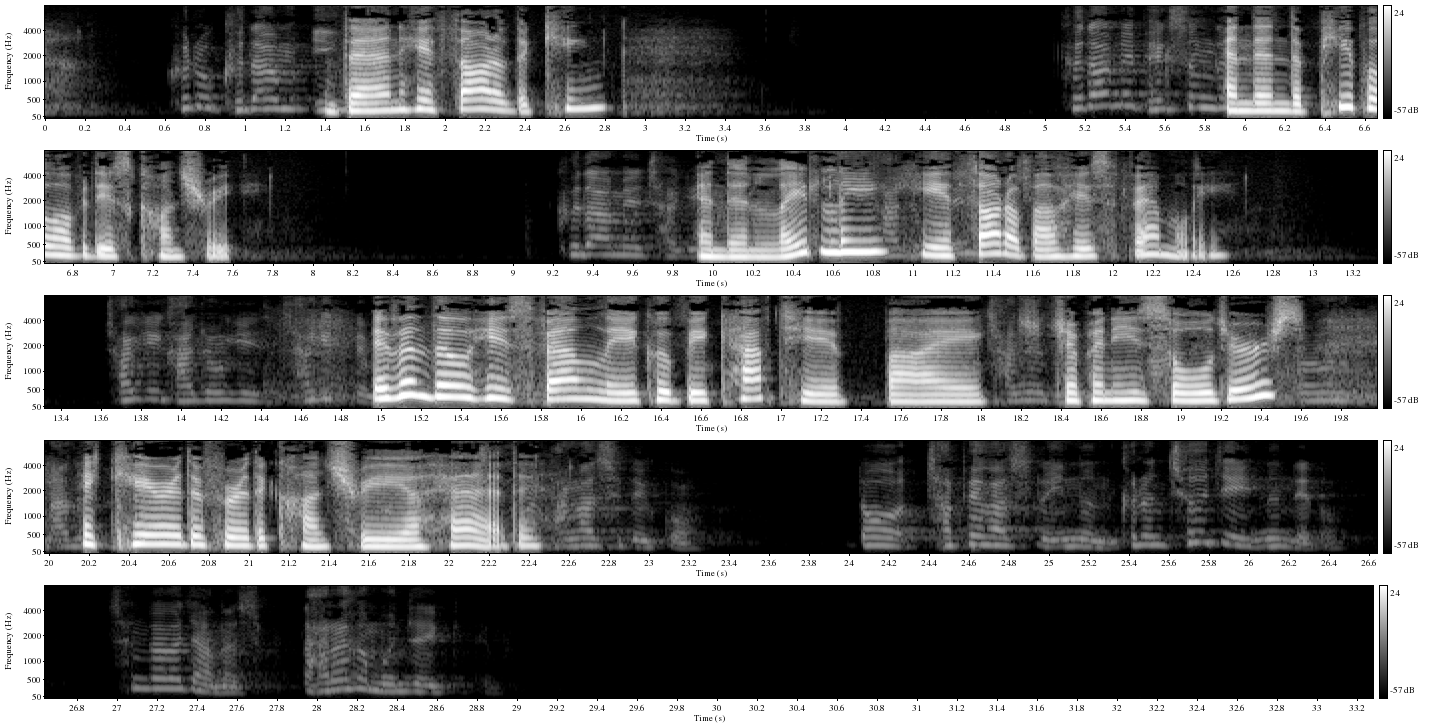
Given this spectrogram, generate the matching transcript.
Then he thought of the king, and then the people of this country. And then lately, he thought about his family. Even though his family could be captive by Japanese soldiers, he cared for the country ahead.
